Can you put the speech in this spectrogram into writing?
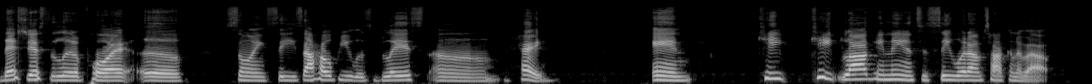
that's just a little part of sowing seeds. I hope you was blessed. Um, hey, and keep keep logging in to see what I'm talking about.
